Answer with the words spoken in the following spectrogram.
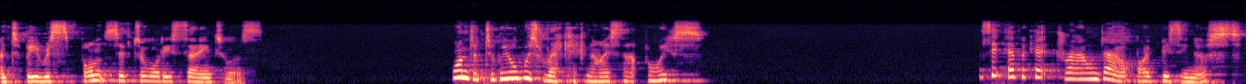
and to be responsive to what he's saying to us wondered do we always recognise that voice? Does it ever get drowned out by busyness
